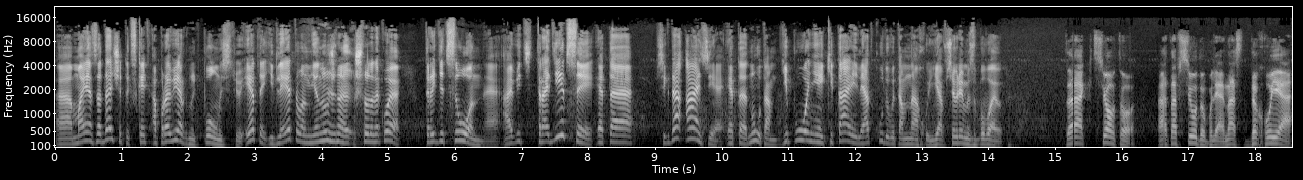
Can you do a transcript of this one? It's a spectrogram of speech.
э, моя задача, так сказать, опровергнуть полностью это, и для этого мне нужно что-то такое традиционное. А ведь традиции это всегда Азия. Это, ну, там, Япония, Китай или откуда вы там нахуй, я все время забываю. Так, к черту. Отовсюду, бля, нас дохуя.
